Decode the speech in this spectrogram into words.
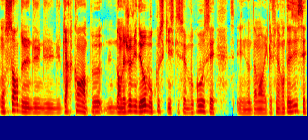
on sort du, du, carcan un peu dans les jeux vidéo beaucoup ce qui, ce qui se fait beaucoup c'est et notamment avec les Final Fantasy c'est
